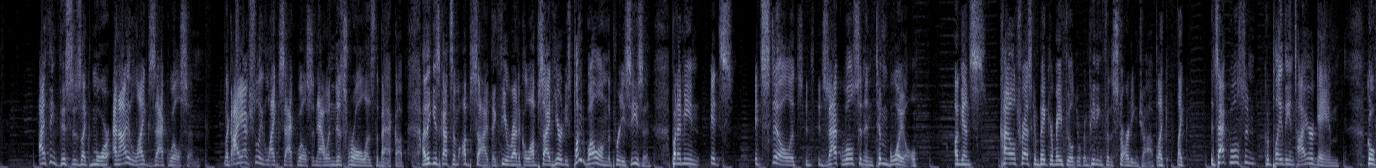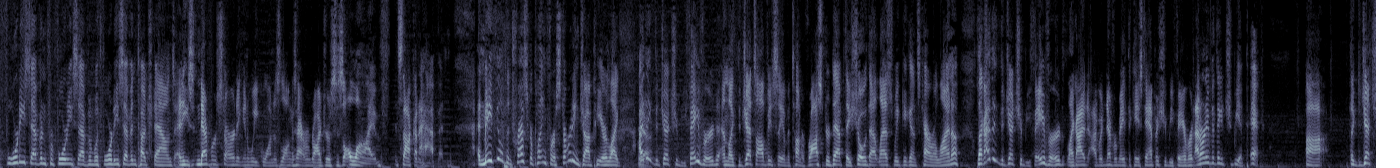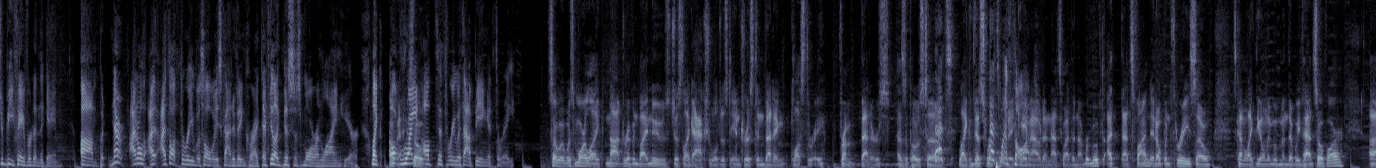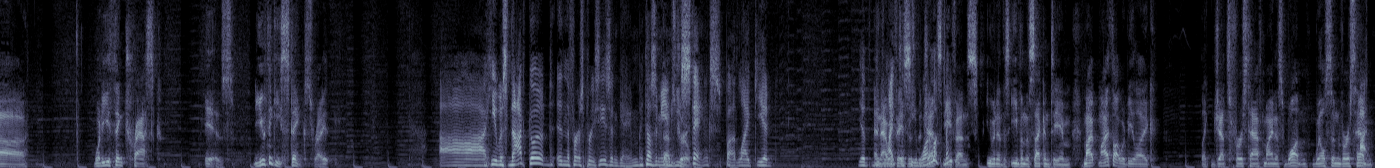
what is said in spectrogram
I think this is like more, and I like Zach Wilson. Like I actually like Zach Wilson now in this role as the backup. I think he's got some upside, like theoretical upside here, and he's played well in the preseason. But I mean, it's it's still it's it's, Zach Wilson and Tim Boyle against Kyle Trask and Baker Mayfield who are competing for the starting job. Like like Zach Wilson could play the entire game, go 47 for 47 with 47 touchdowns, and he's never starting in week one as long as Aaron Rodgers is alive. It's not going to happen. And Mayfield and Trask are playing for a starting job here. Like, I think the Jets should be favored. And, like, the Jets obviously have a ton of roster depth. They showed that last week against Carolina. Like, I think the Jets should be favored. Like, I, I would never make the case Tampa should be favored. I don't even think it should be a pick. Uh, like the Jets should be favored in the game. Um, but never, I don't. I, I thought three was always kind of incorrect. I feel like this is more in line here, like Okay, right so- up to three without being at three. So it was more like not driven by news, just like actual just interest in betting plus three from betters, as opposed to That's- like this reporting came out and that's why the number moved. I, that's fine. It opened three, so it's kind of like the only movement that we've had so far. Uh, what do you think Trask is? You think he stinks, right? Uh, he was not good in the first preseason game. It doesn't mean That's he true. stinks, but like you'd, you'd, and now like he to faces see the more. Jets Look, maybe- defense, even at this, even the second team. My my thought would be like, like Jets first half minus one, Wilson versus him.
